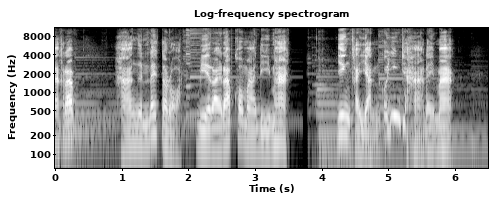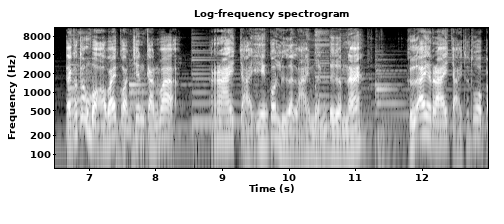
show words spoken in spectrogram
นะครับ หาเงินได้ตลอดมีรายรับเข้ามาดีมาก ยิ่งขยันก็ยิ่งจะหาได้มาก แต่ก็ต้องบอกเอาไว้ก่อนเช่นกันว่า รายจ่ายเองก็เหลือหลายเหมือนเดิมนะ คือไอ้รายจ่ายทั่วๆไป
